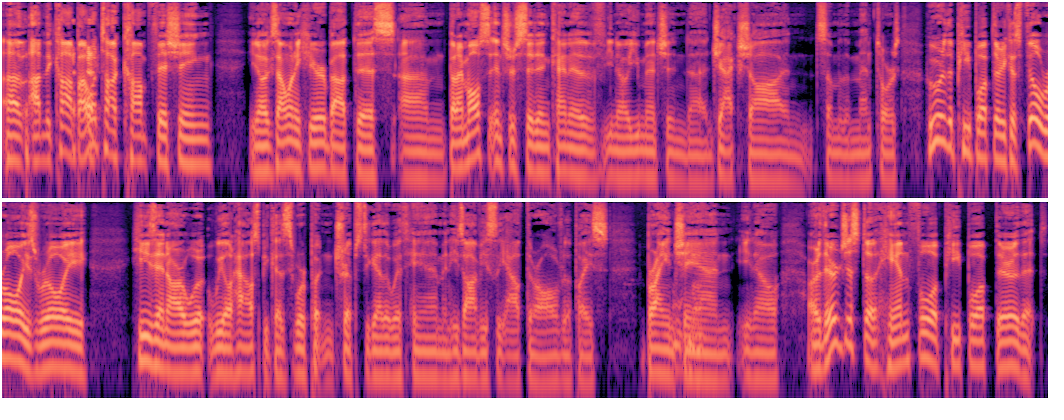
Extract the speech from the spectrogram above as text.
uh, on the comp, I want to talk comp fishing you know, because I want to hear about this. Um, but I'm also interested in kind of, you know, you mentioned uh, Jack Shaw and some of the mentors. Who are the people up there? Because Phil Rowley's really, he's in our w- wheelhouse because we're putting trips together with him and he's obviously out there all over the place. Brian mm-hmm. Chan, you know, are there just a handful of people up there that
